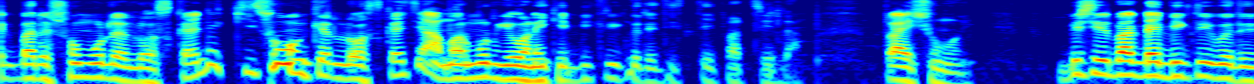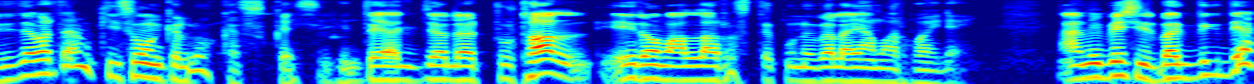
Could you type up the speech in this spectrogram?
একবারে সমূলে লস খাই না কিছু অঙ্কের লস খাইছি আমার মুরগি অনেকে বিক্রি করে দিতে পারছিলাম প্রায় সময়। বেশিরভাগটাই বিক্রি করে দিতে পারতাম কিছু অঙ্কের লস খাইছি কিন্তু একজন টোটাল এরম আল্লাহর হস্তে কোনো বেলায় আমার হয় নাই। আমি বেশিরভাগ দিক দিয়ে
